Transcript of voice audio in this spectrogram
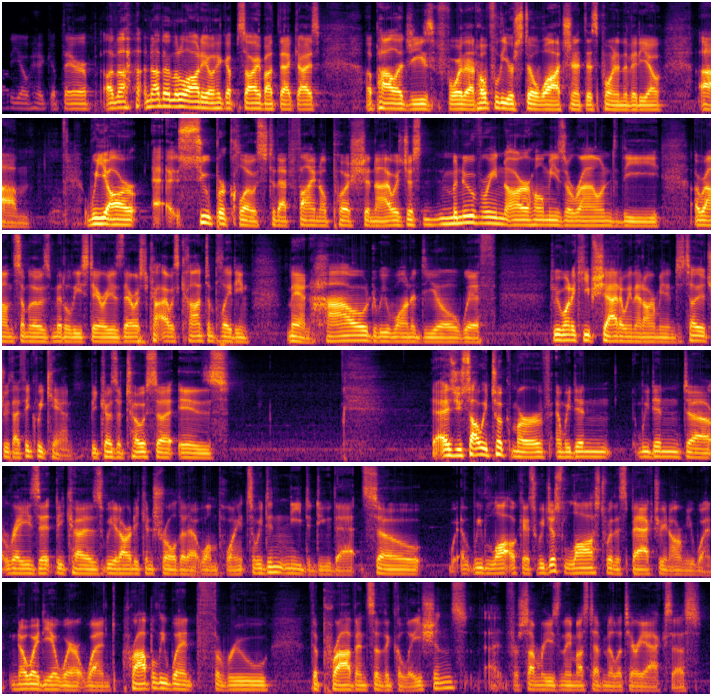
Audio hiccup there. Another little audio hiccup. Sorry about that, guys. Apologies for that. Hopefully, you're still watching at this point in the video. Um, we are uh, super close to that final push, and I was just maneuvering our homies around the around some of those Middle East areas. There I was I was contemplating, man, how do we want to deal with? Do we want to keep shadowing that army? And to tell you the truth, I think we can because Atossa is as you saw, we took Merv and we didn't we didn't uh, raise it because we had already controlled it at one point, so we didn't need to do that. So we lost. Okay, so we just lost where this Bactrian army went. No idea where it went. Probably went through the province of the Galatians. Uh, for some reason, they must have military access.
